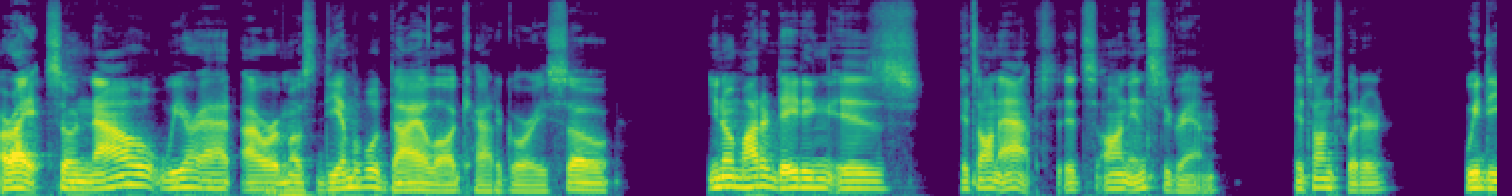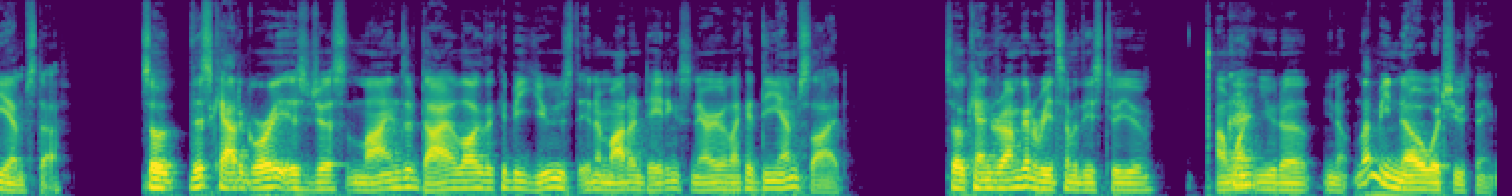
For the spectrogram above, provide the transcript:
All right, so now we are at our most DMable dialogue category. So, you know, modern dating is it's on apps, it's on Instagram, it's on Twitter. We DM stuff. So this category is just lines of dialogue that could be used in a modern dating scenario like a DM slide. So Kendra, I'm going to read some of these to you. I want you to, you know, let me know what you think.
